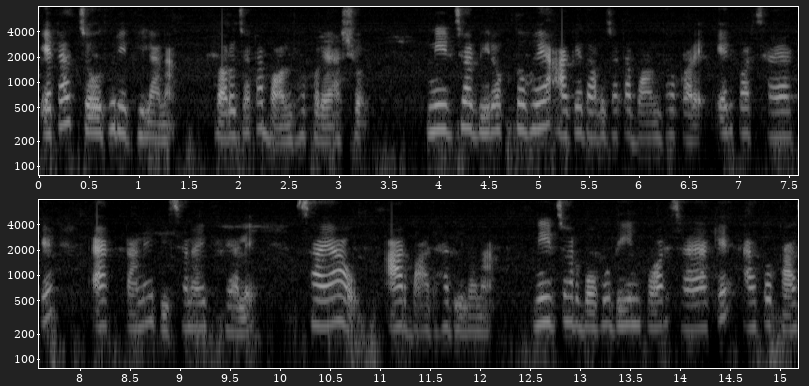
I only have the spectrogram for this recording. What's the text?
এটা চৌধুরী ভিলানা। দরজাটা বন্ধ করে আসুন নির্ঝর বিরক্ত হয়ে আগে দরজাটা বন্ধ করে। এরপর ছায়াকে এক টানে বিছানায় ফেলে। ছায়াও আর বাধা দিল না। নির্ঝর বহুদিন পর ছায়াকে এত কাছ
